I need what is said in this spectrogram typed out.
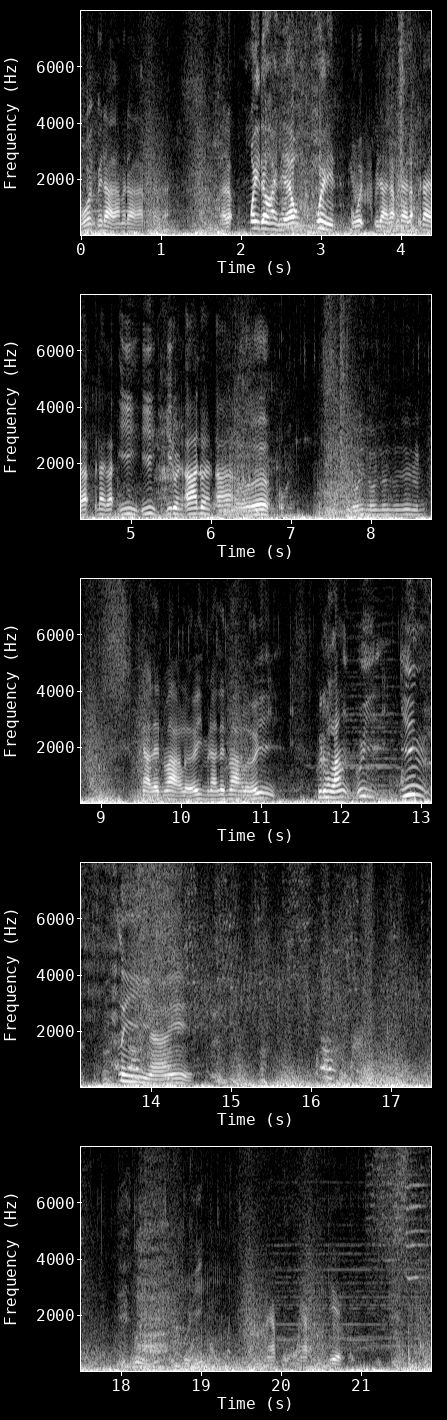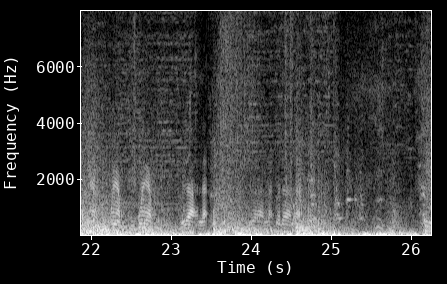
โอ๊ยไม่ได้แล้วไม่ได้แล้วไม่ได้แล้วได้แล้วไม่ได้แล้วเวทโอ๊ยไม่ได้แล้วไม่ได้แล้วไม่ได้แล้วไม่ได้แล้วอีอีอีด้วยอาด้วยอาเออโอ้ยลุ้นลุ้นลุ้นลุ้นลุ้นไม่น่าเล่นมากเลยไม่น่าเล่นมากเลยคือพลังอุ้ยยิงนี่ไงบุยบุยแมปแมปเย่แมปแมปแมปไม่ได้ละไม่ได้ละไม่ได้ละนี่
